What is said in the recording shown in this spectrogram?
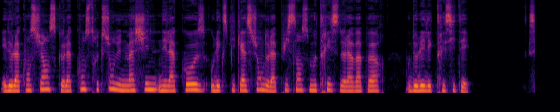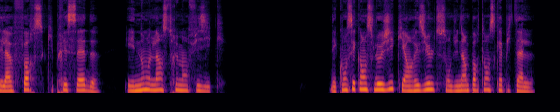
et de la conscience que la construction d'une machine n'est la cause ou l'explication de la puissance motrice de la vapeur ou de l'électricité. C'est la force qui précède et non l'instrument physique. Les conséquences logiques qui en résultent sont d'une importance capitale.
